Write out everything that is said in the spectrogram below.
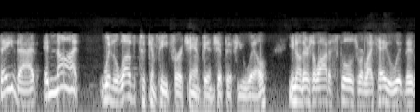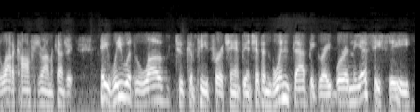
say that, and not would love to compete for a championship, if you will, you know, there's a lot of schools where like, hey, we, there's a lot of conferences around the country. Hey, we would love to compete for a championship, and wouldn't that be great? We're in the SEC.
